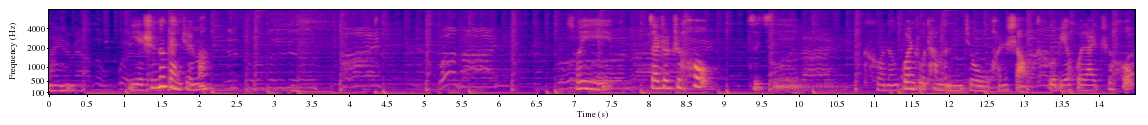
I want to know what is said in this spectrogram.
嗯，野生的感觉吗？所以在这之后，自己可能关注他们就很少。特别回来之后，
